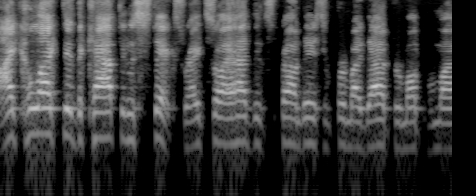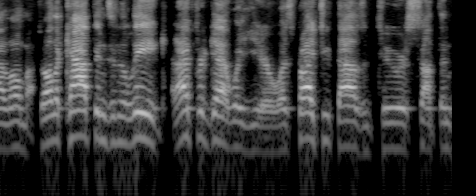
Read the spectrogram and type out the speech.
I collected the captain's sticks, right? So I had this foundation for my dad for multiple myeloma. So all the captains in the league, and I forget what year it was, probably 2002 or something.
